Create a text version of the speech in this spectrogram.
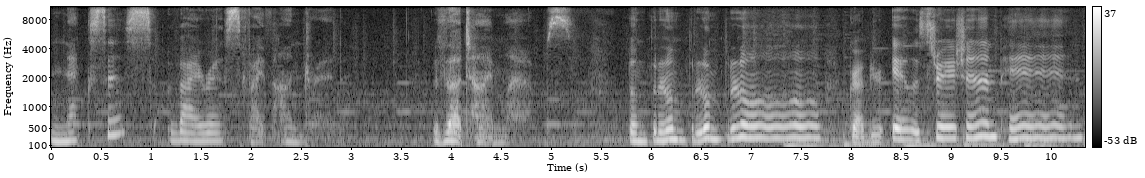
Nexus Virus 500. The time lapse. Dun, dun, dun. Grab your illustration pen.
